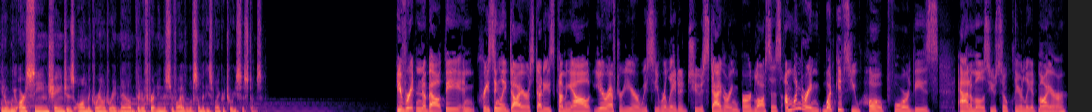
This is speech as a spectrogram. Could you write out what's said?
you know, we are seeing changes on the ground right now that are threatening the survival of some of these migratory systems. You've written about the increasingly dire studies coming out year after year we see related to staggering bird losses. I'm wondering what gives you hope for these animals you so clearly admire?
